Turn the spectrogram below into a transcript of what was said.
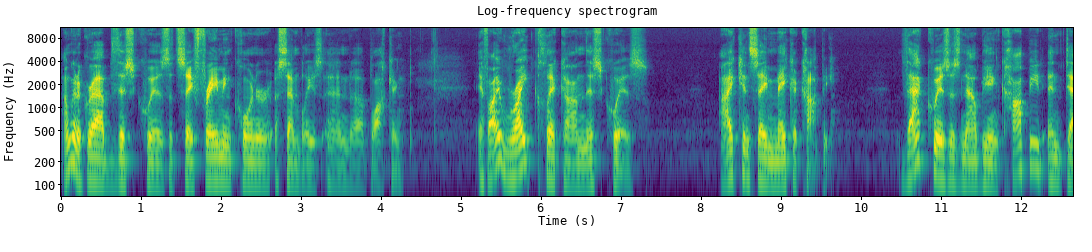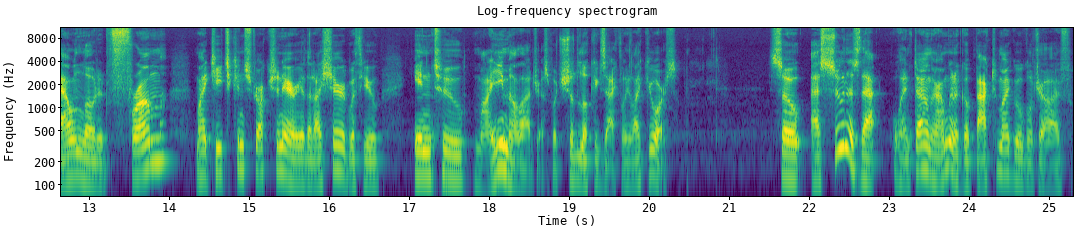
I'm going to grab this quiz, let's say framing corner assemblies and uh, blocking. If I right click on this quiz, I can say make a copy. That quiz is now being copied and downloaded from my Teach Construction area that I shared with you into my email address, which should look exactly like yours. So as soon as that went down there, I'm going to go back to my Google Drive,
